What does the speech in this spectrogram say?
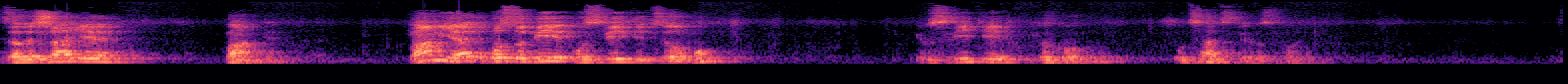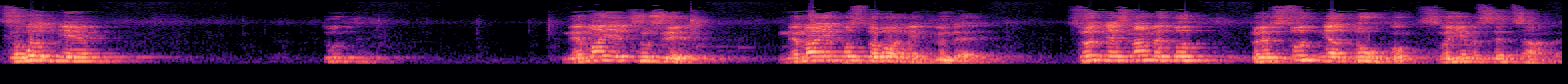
залишає пам'ять. Пам'ять по собі у світі цьому і у світі духовному, у царстві Господні. Сьогодні Тут немає чужих, немає посторонніх людей. Сьогодні з нами тут присутня духом своїми серцями.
